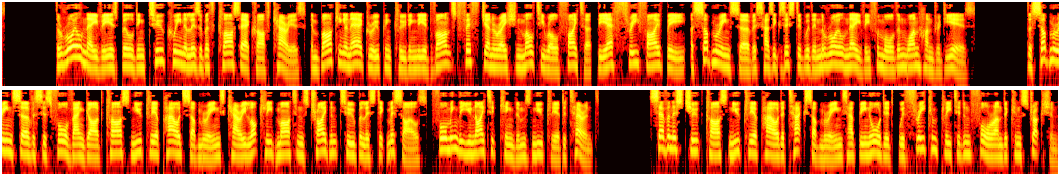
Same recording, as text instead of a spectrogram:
The Royal Navy is building two Queen Elizabeth-class aircraft carriers, embarking an air group including the advanced fifth-generation multi-role fighter, the F-35B. A submarine service has existed within the Royal Navy for more than 100 years. The submarine service's four Vanguard-class nuclear-powered submarines carry Lockheed Martin's Trident II ballistic missiles, forming the United Kingdom's nuclear deterrent. Seven Astute-class nuclear-powered attack submarines have been ordered, with three completed and four under construction.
